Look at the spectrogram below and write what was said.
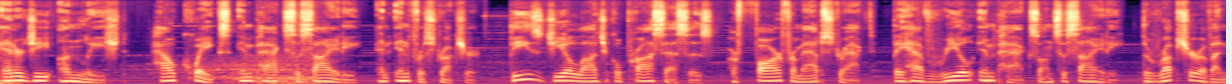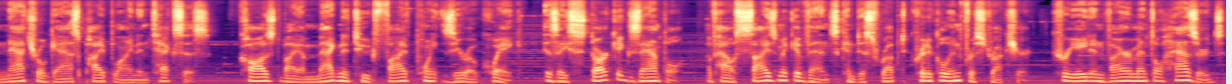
Energy Unleashed How Quakes Impact Society and Infrastructure. These geological processes are far from abstract, they have real impacts on society. The rupture of a natural gas pipeline in Texas, caused by a magnitude 5.0 quake, is a stark example of how seismic events can disrupt critical infrastructure, create environmental hazards,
